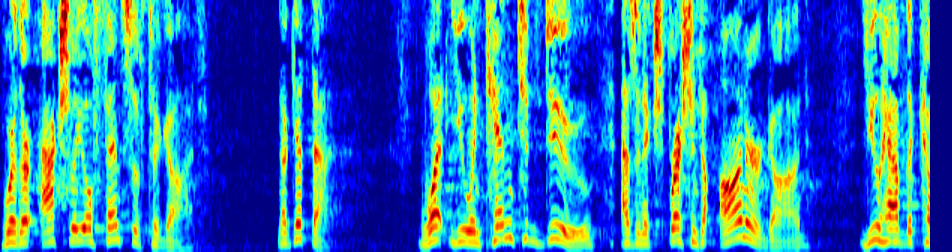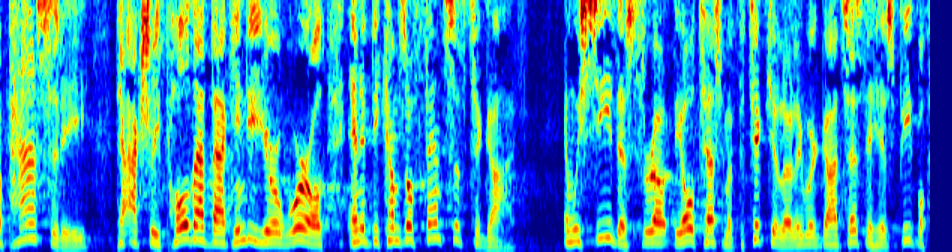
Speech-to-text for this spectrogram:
where they're actually offensive to God. Now, get that. What you intend to do as an expression to honor God, you have the capacity to actually pull that back into your world and it becomes offensive to God. And we see this throughout the Old Testament, particularly where God says to his people,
